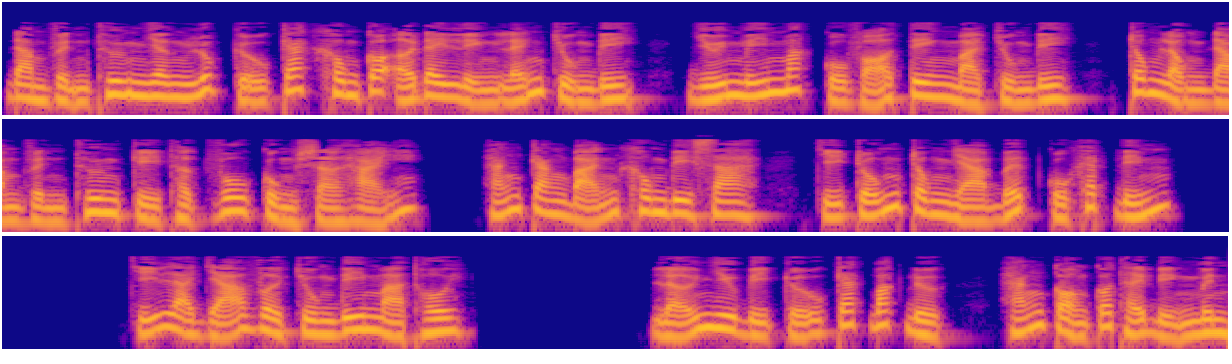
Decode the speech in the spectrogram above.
Đàm Vịnh Thương Nhân lúc cửu cát không có ở đây liền lén chuồn đi, dưới mí mắt của võ tiên mà chuồn đi, trong lòng Đàm Vịnh Thương kỳ thật vô cùng sợ hãi, hắn căn bản không đi xa, chỉ trốn trong nhà bếp của khách điếm. Chỉ là giả vờ chuồn đi mà thôi. Lỡ như bị cửu cát bắt được, hắn còn có thể biện minh,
